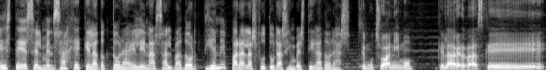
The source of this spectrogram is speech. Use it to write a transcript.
Este es el mensaje que la doctora Elena Salvador tiene para las futuras investigadoras. Que mucho ánimo, que la verdad es que,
